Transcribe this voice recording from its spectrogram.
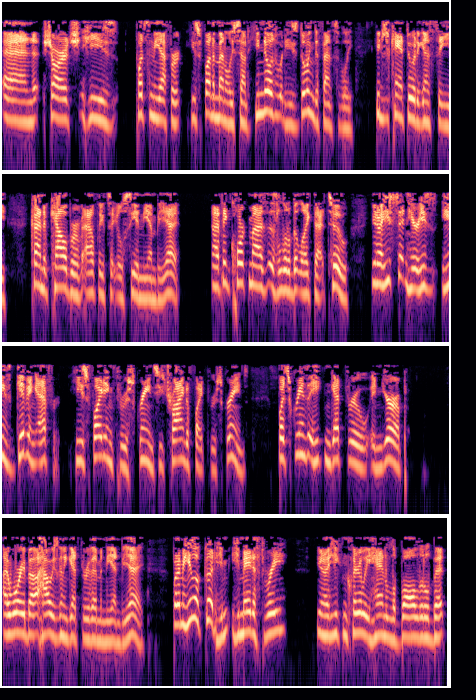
And Saric, he's puts in the effort. He's fundamentally sound. He knows what he's doing defensively. He just can't do it against the kind of caliber of athletes that you'll see in the NBA. And I think Korkmaz is a little bit like that too. You know, he's sitting here, he's he's giving effort. He's fighting through screens. He's trying to fight through screens. But screens that he can get through in Europe, I worry about how he's going to get through them in the NBA. But I mean, he looked good. He he made a three. You know, he can clearly handle the ball a little bit.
